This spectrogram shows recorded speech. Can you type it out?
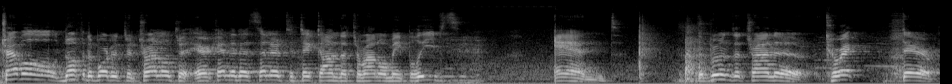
travel north of the border to Toronto to Air Canada Centre to take on the Toronto Maple Leafs. And the Bruins are trying to correct their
